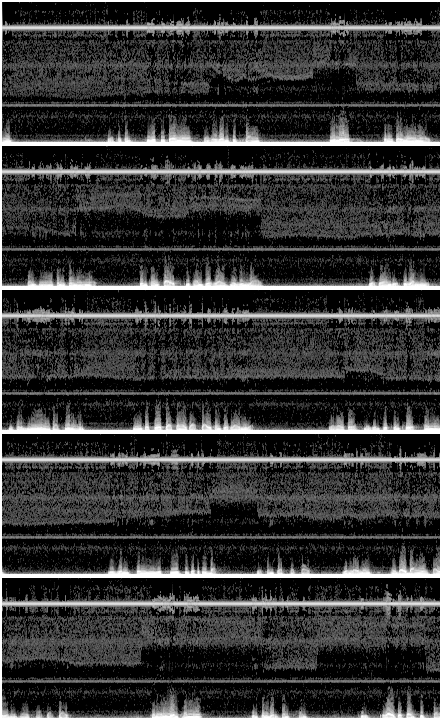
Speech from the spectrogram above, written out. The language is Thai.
แต่ก็ต้องที่นี่ที่เจมาต้องอบรมศึกษาวิเลศก็ไม่ใช่หน้าใหม่ปัญหาก็ไม่ใช่หน้าใหม่เป็นของเก่าที่ทำเพื่อเรในวุ่นวายเดือดร้อนอยู่ทุกวันนี้ไม่ใช่มันมีมาจากที่ไหนมันก็เกิดจากกายจากใจของพวกเรานี่แหละ แต่เราก็ไม่เห็นทุกข์เห็นโทษของมันหรือเห็นแต่ไม่มีวิธีที่จะปฏิบัติเพื่อกำจัดตัดเต่าอย่างไรนั้นให้เบาบางลงไปให้หายขาดจากใจฉะนั้นเรื่องธรรมะจึงเป็นเรื่องสำคัญที่เราจะต้องศึกษา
